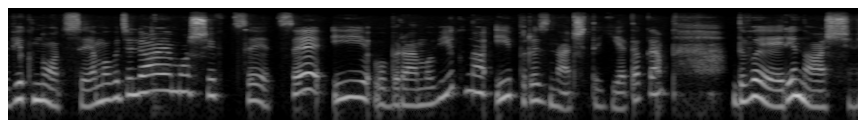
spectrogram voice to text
Вікно це ми виділяємо, Shift C, C і обираємо вікна і призначити. Є таке. Двері наші.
